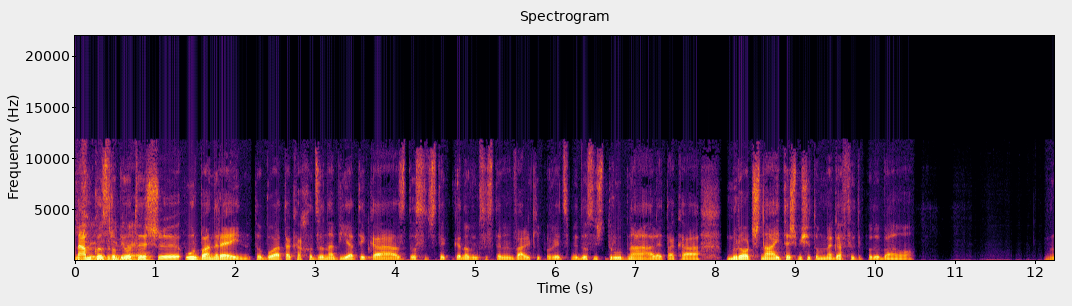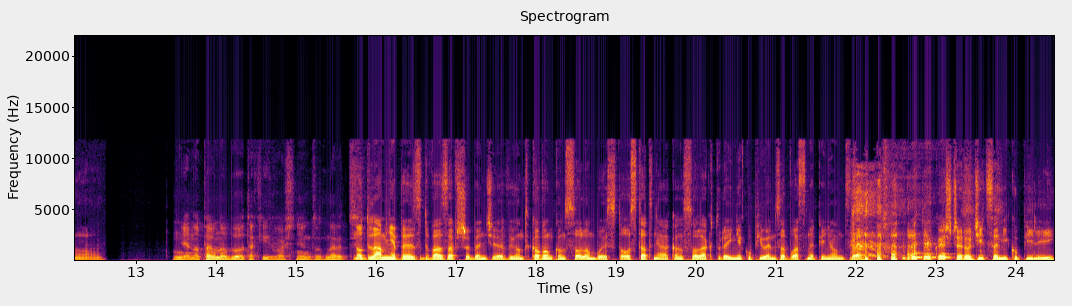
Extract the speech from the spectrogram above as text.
Namco zrobiło też e, Urban Rain. To była taka chodzona bijatyka z dosyć tekkenowym systemem walki, powiedzmy, dosyć trudna, ale taka mroczna i też mi się to mega wtedy podobało. No. Nie, no pełno było takich właśnie, to nawet... No dla mnie PS2 zawsze będzie wyjątkową konsolą, bo jest to ostatnia konsola, której nie kupiłem za własne pieniądze, tylko jeszcze rodzice mi kupili.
